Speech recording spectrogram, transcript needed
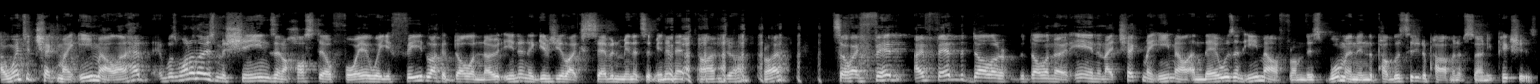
I went to check my email. I had it was one of those machines in a hostel foyer where you feed like a dollar note in, and it gives you like seven minutes of internet time, John. Right? So I fed I fed the dollar the dollar note in, and I checked my email, and there was an email from this woman in the publicity department of Sony Pictures,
